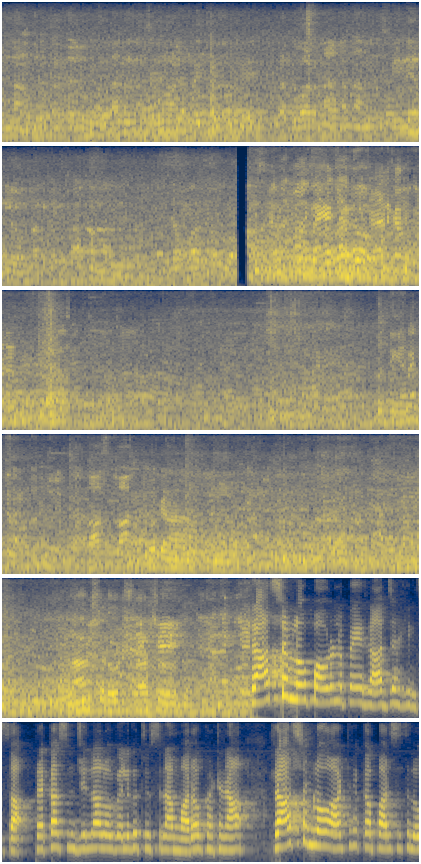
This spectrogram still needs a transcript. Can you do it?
ఉన్న అందరూ పెద్దలు నాకు నచ్చిన వాళ్ళు పెద్దవాళ్ళు నాకన్నా అందరూ సీనియర్లే ఉన్నారు ఇక్కడ చాలా మంది రాష్ట్రంలో పౌరులపై రాజ్యహింస ప్రకాశం జిల్లాలో వెలుగు చూసిన మరో ఘటన. రాష్ట్రంలో ఆర్థిక పరిస్థితులు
